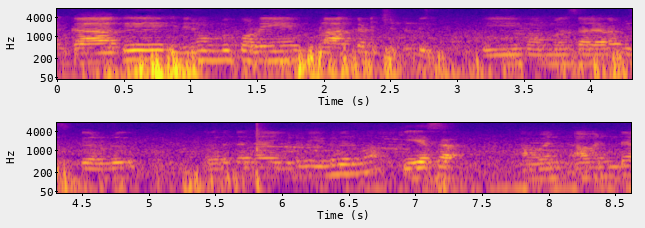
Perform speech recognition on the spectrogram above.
ഇക്കാക്ക് ഇതിനു മുമ്പ് കുറേ ബ്ലാക്ക് അടിച്ചിട്ടുണ്ട്. ഈ മുഹമ്മദ് സലയുടെ ബിസ്കറുണ്ട് അതുപോലെ തന്നെ ഇവർ വീണ്ടും വരുമ്പോ അവൻ അവന്റെ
